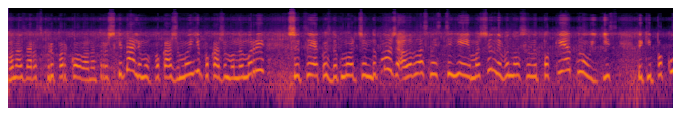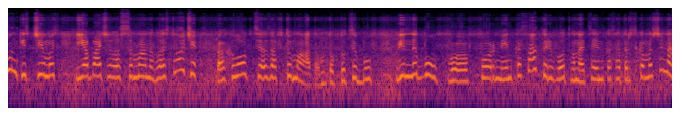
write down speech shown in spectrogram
Вона зараз припаркована трошки далі. Ми покажемо її, покажемо номери, що це якось допоможе чи не допоможе. Але власне з цієї машини виносили пакет, ну якісь такі пакунки з чимось. І я бачила сама на власні очі хлопця з автоматом. Тобто, це був він не був в формі інкасаторів. От вона ця інкасаторська машина,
